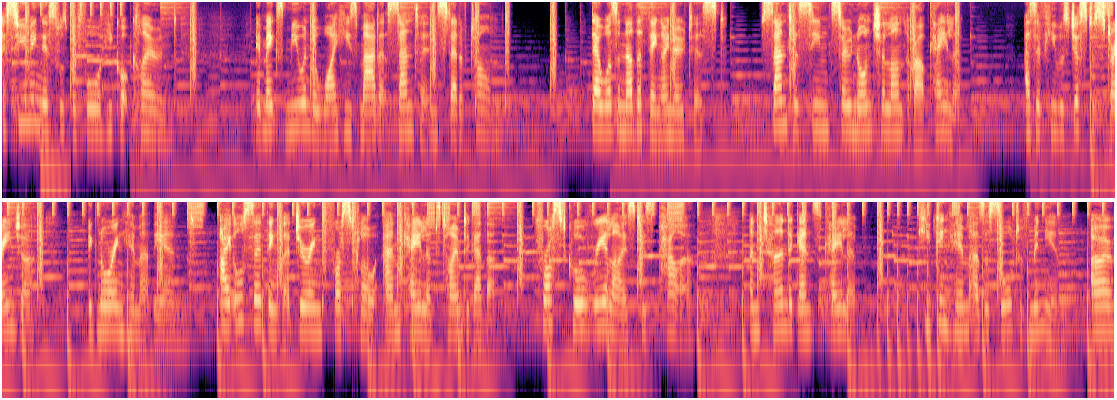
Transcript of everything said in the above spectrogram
Assuming this was before he got cloned, it makes me wonder why he's mad at Santa instead of Tom. There was another thing I noticed. Santa seemed so nonchalant about Caleb, as if he was just a stranger, ignoring him at the end. I also think that during Frostclaw and Caleb's time together, Frostclaw realized his power and turned against Caleb, keeping him as a sort of minion. Oh,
